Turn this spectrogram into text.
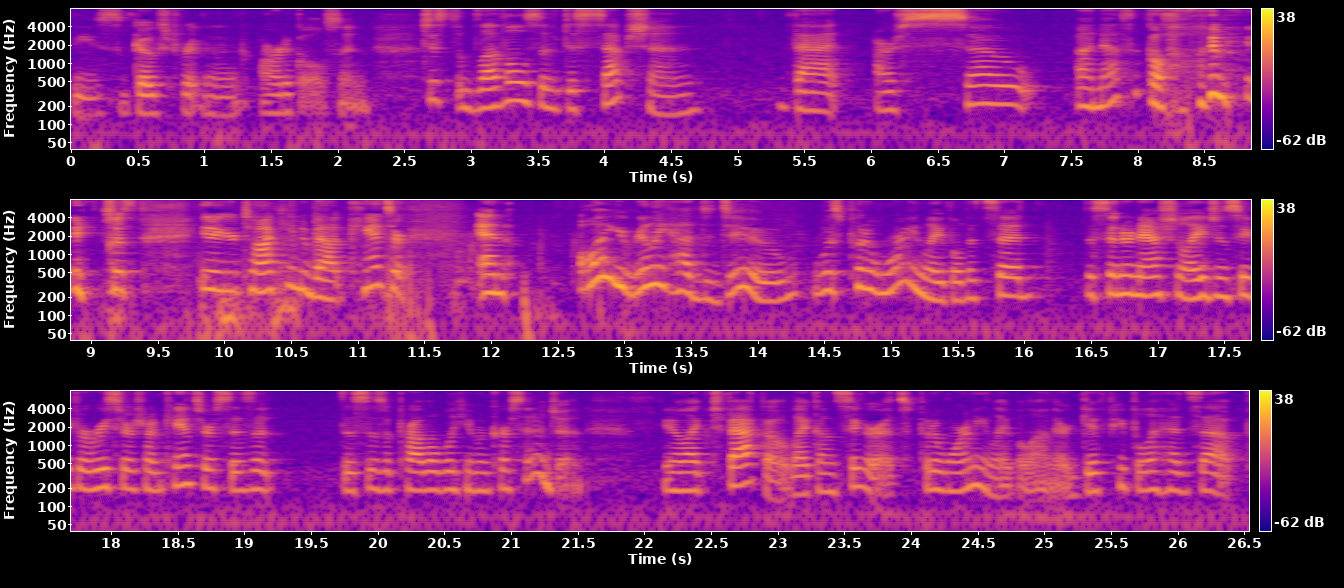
these ghost written articles and just levels of deception that are so unethical. I mean, it's just you know, you're talking about cancer and all you really had to do was put a warning label that said this International Agency for Research on Cancer says that this is a probable human carcinogen. You know, like tobacco, like on cigarettes, put a warning label on there, give people a heads up.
